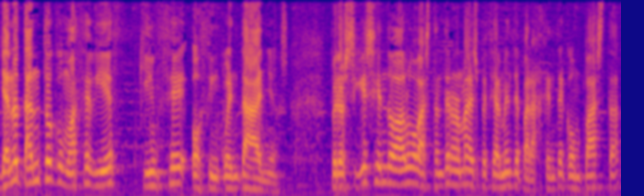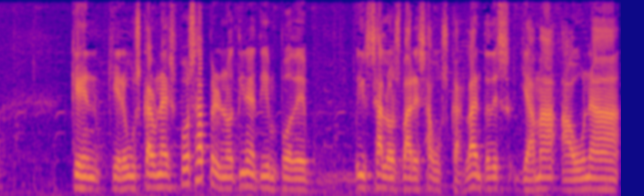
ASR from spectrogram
ya no tanto como hace 10, 15 o 50 años. Pero sigue siendo algo bastante normal, especialmente para gente con pasta que quiere buscar una esposa, pero no tiene tiempo de irse a los bares a buscarla. Entonces llama a una.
